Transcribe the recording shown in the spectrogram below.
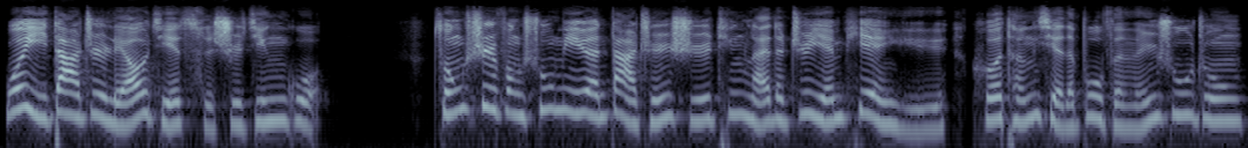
我已大致了解此事经过，从侍奉枢密院大臣时听来的只言片语和誊写的部分文书中，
